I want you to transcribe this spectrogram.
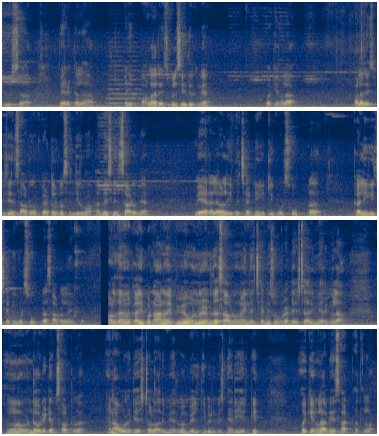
ஜூஸா பெரட்டலா அது பல ரெசிபிஸ் செய்திருக்குங்க. ஓகேங்களா? பல ரெசிபி செஞ்சு சாப்பிடுவோம். பெரட்டல் கூட செஞ்சுருவோம். அதுமாதிரி செஞ்சு சாப்பிடுங்க. வேறு லெவல் இப்போ சட்னி இட்லி போட்டு சூப்பராக கழுகி சட்னி போட்டு சூப்பராக சாப்பிடலாம் இப்போ. அவ்வளோதாங்க களி போட்டு நானும் எப்பயுமே ஒன்று ரெண்டு தான் சாப்பிடுவேன் இந்த சட்னி சூப்பராக டேஸ்ட்டாக அருமையாக இருக்குங்களா? மூணு உருண்டை ஒரே டைம் சாப்பிட்ருவேன் ஏன்னா அவ்வளோ டேஸ்ட் அவ்வளோ அருமையாக இருக்கும். ஹெல்த்தி பெனிஃபிட்ஸ் நிறைய இருக்குது ஓகேங்களா அப்படியே சாட் பார்த்துக்கலாம்.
